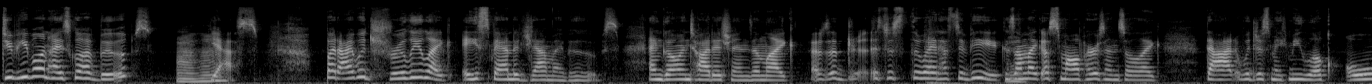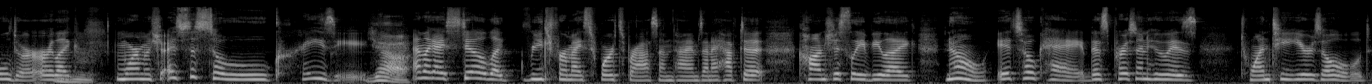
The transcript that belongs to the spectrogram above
Do people in high school have boobs? Mhm. Yes. But I would truly like ace bandage down my boobs and go into auditions and like it's just the way it has to be because I'm like a small person, so like that would just make me look older or like Mhm. more mature. It's just so crazy. Yeah. And like I still like reach for my sports bra sometimes and I have to consciously be like, "No, it's okay. This person who is 20 years old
